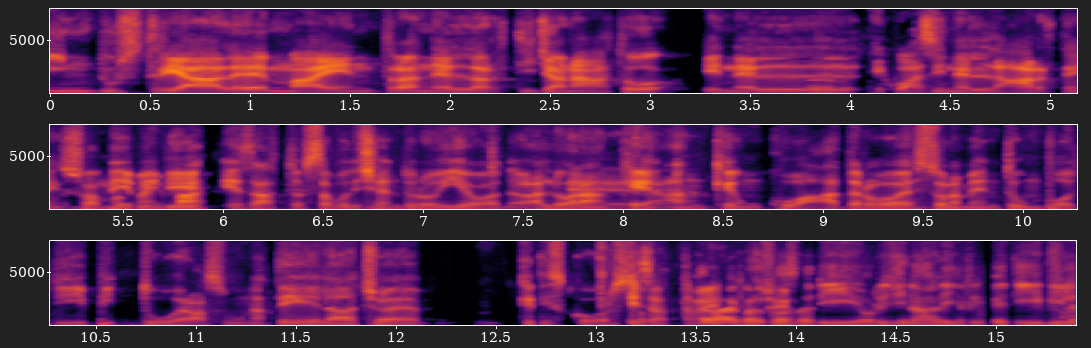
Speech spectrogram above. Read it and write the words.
industriale, ma entra nell'artigianato e, nel, Certo. e quasi nell'arte, insomma. Vabbè, ma quindi- infatti, esatto, stavo dicendolo io. Allora anche, Eh. anche un quadro è solamente un po' di pittura su una tela, cioè che discorso. Però Esattamente. è qualcosa sì. di originale, irripetibile.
